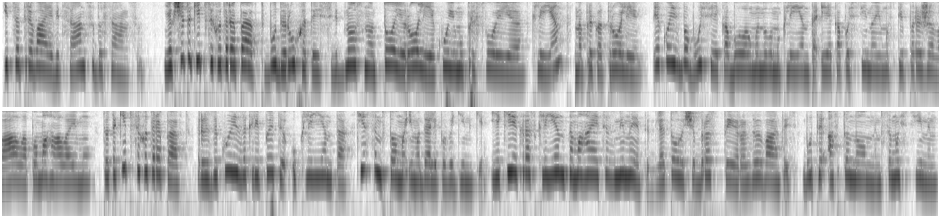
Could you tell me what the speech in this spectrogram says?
і це триває від сеансу до сеансу. Якщо такий психотерапевт буде рухатись відносно тої ролі, яку йому присвоює клієнт, наприклад, ролі якоїсь бабусі, яка була у минулому клієнта і яка постійно йому співпереживала, помагала йому, то такий психотерапевт ризикує закріпити у клієнта ті симптоми і моделі поведінки, які якраз клієнт намагається змінити для того, щоб рости, розвиватись, бути автономним, самостійним,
